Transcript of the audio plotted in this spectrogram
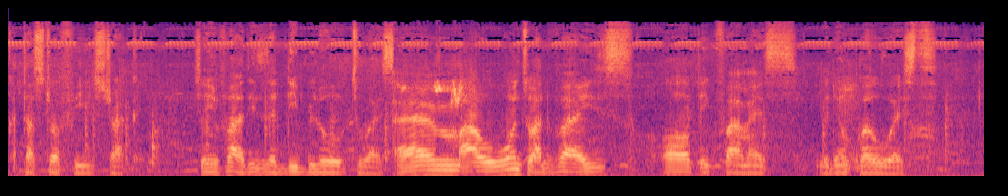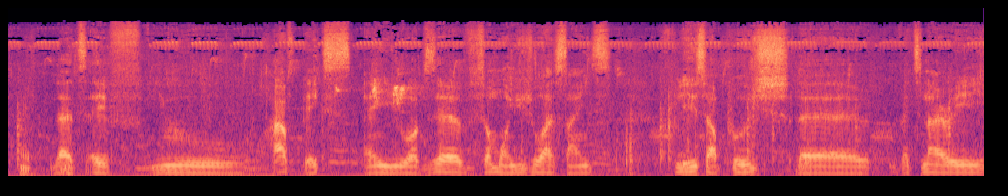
catastrophe struck. So, in fact, this is a deep blow to us. Um, I want to advise all pig farmers within Kwahu West that if you have pigs and you observe some unusual signs, please approach the veterinary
